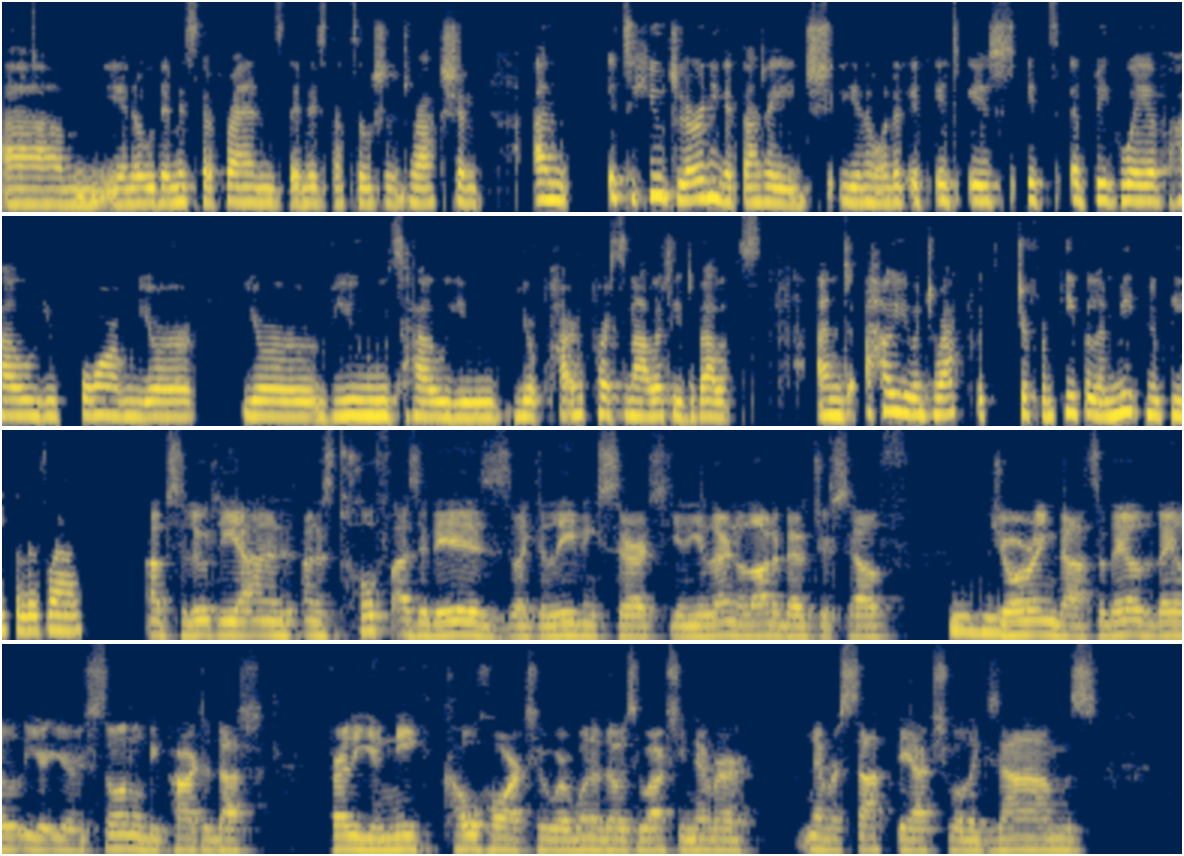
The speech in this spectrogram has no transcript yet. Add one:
Um, you know, they miss their friends, they miss that social interaction, and it's a huge learning at that age, you know, and it, it, it, it it's a big way of how you form your your views, how you your personality develops, and how you interact with different people and meet new people as well. Absolutely, yeah, and, and as tough as it is, like the leaving cert, you know, you learn a lot about yourself mm-hmm. during that. So they'll they'll your, your son will be part of that fairly unique cohort who are one of those who actually never never sat the actual exams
